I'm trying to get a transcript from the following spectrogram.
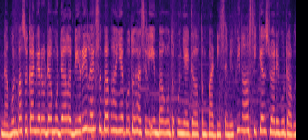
Namun pasukan Garuda Muda lebih rileks sebab hanya butuh hasil imbang untuk menyegel tempat di semifinal SEA Games 2021,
